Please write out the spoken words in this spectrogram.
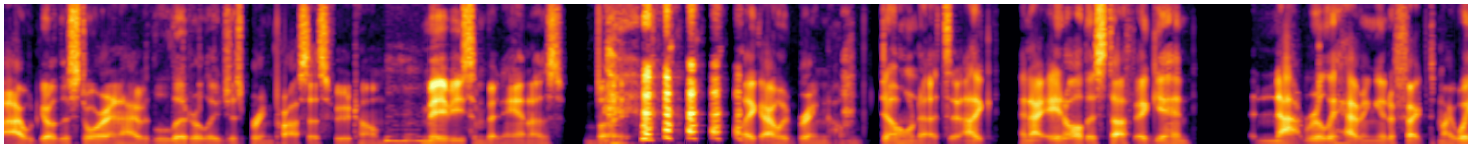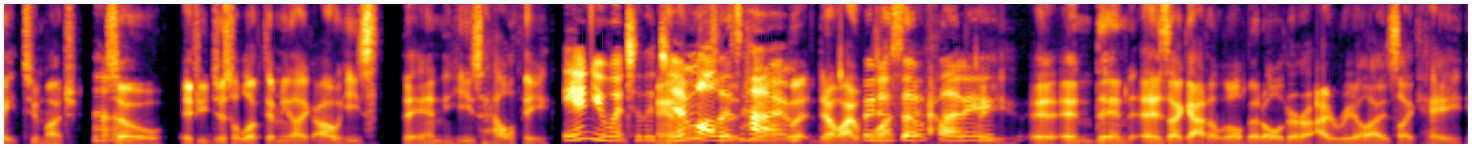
I would go to the store and I would literally just bring processed food home, Mhm. maybe some bananas, but like I would bring home donuts and like, and I ate all this stuff again, not really having it affect my weight too much. Uh-uh. So if you just looked at me like, oh, he's thin, he's healthy, and you went to the gym all the gym. time. But no, I wasn't so funny. healthy. A- And then as I got a little bit older, I realized like, hey,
